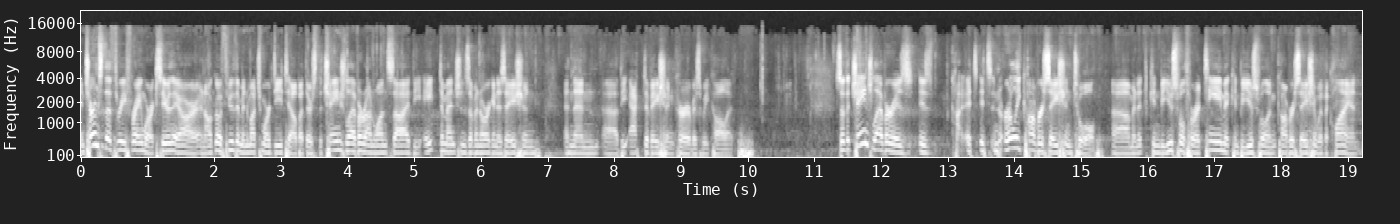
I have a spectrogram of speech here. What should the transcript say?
In terms of the three frameworks, here they are, and I'll go through them in much more detail, but there's the change lever on one side, the eight dimensions of an organization, and then uh, the activation curve, as we call it. So the change lever is, is it's, it's an early conversation tool, um, and it can be useful for a team, it can be useful in conversation with a client.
